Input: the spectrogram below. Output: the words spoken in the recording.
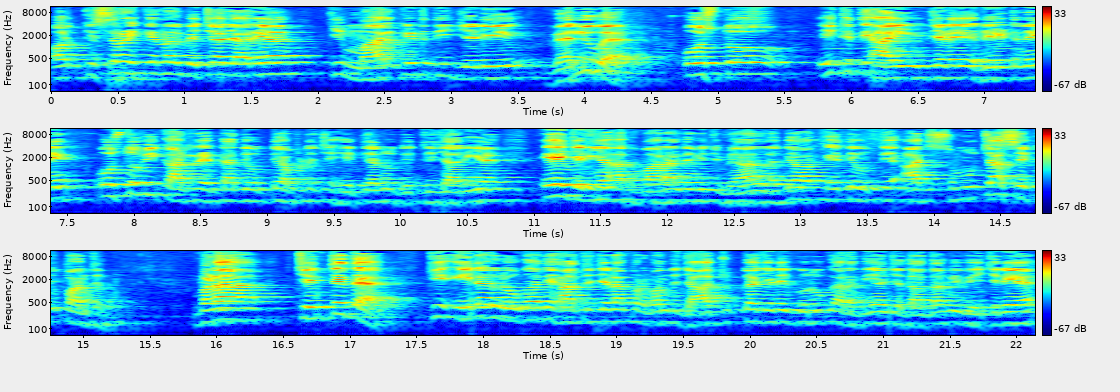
ਔਰ ਕਿਸ ਤਰੀਕੇ ਨਾਲ ਵੇਚਿਆ ਜਾ ਰਿਹਾ ਕਿ ਮਾਰਕੀਟ ਦੀ ਜਿਹੜੀ ਵੈਲਿਊ ਹੈ, ਉਸ ਤੋਂ ਇੱਕ ਤਿਹਾਈ ਜਿਹੜੇ ਰੇਟ ਨੇ, ਉਸ ਤੋਂ ਵੀ ਘੱਟ ਰੇਟਾਂ ਦੇ ਉੱਤੇ ਆਪਣੇ ਚਹੇਤਿਆਂ ਨੂੰ ਦਿੱਤੀ ਜਾ ਰਹੀ ਹੈ। ਇਹ ਜਿਹੜੀਆਂ ਅਖਬਾਰਾਂ ਦੇ ਵਿੱਚ ਬਿਆਨ ਲੱਗਿਆ ਔਰ ਇਹਦੇ ਉੱਤੇ ਅੱਜ ਸਮੂਚਾ ਸਿੱਖ ਪੰਥ ਬੜਾ ਚਿੰਤਿਤ ਹੈ ਕਿ ਇਹਨਾਂ ਲੋਕਾਂ ਦੇ ਹੱਥ ਜਿਹੜਾ ਪ੍ਰਬੰਧ ਜਾ ਚੁੱਕਾ, ਜਿਹੜੇ ਗੁਰੂ ਘਰ ਦੀਆਂ ਜਾਇਦਾਦਾਂ ਵੀ ਵੇਚ ਰਹੇ ਆ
